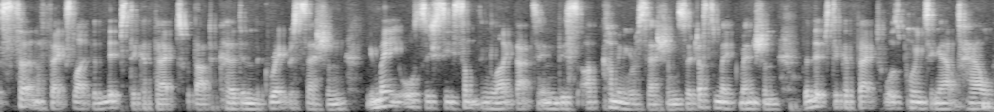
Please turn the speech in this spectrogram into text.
certain effects like the lipstick effect that occurred in the Great Recession. You may also see something like that in this upcoming recession. So, just to make mention, the lipstick effect was pointing out how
